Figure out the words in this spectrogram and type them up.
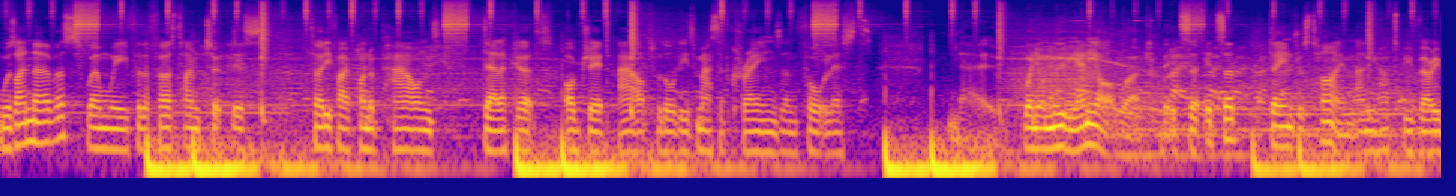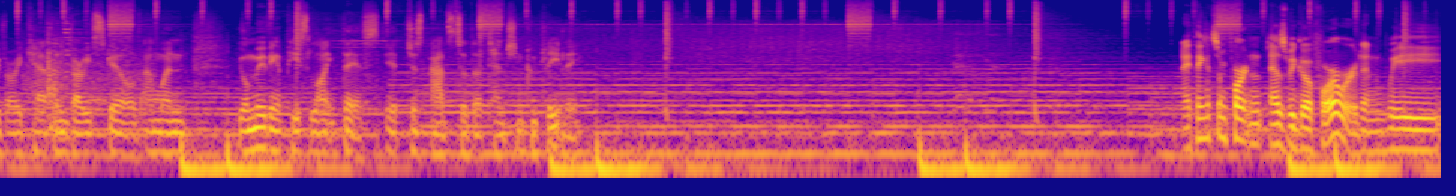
Was I nervous when we, for the first time, took this 3,500 pound delicate object out with all these massive cranes and forklifts? No. When you're moving any artwork, it's a, it's a dangerous time and you have to be very, very careful and very skilled. And when you're moving a piece like this, it just adds to the tension completely. I think it's important as we go forward and we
